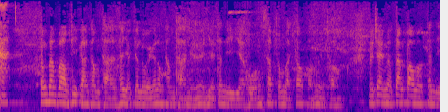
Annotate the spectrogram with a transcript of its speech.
คะต้องตั้งเป้าที่การทำทาน ถ้าอยากจะรวยก็ต้องทำทานอยู่เรื่อยอย่าตนีอย่าหวงทรัพย์สมบัติเข้าของเงินทอง ไม่ใช่มาตั้งเป้ามาตนี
